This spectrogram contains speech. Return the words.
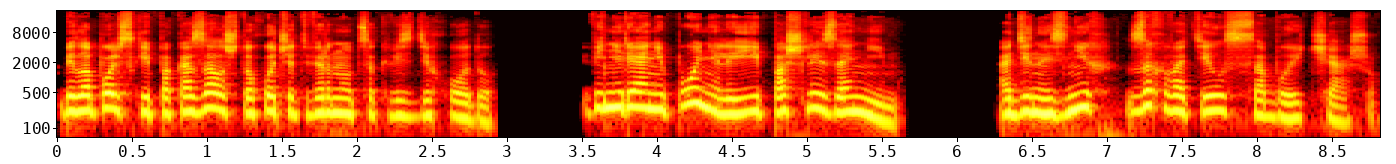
Белопольский показал, что хочет вернуться к вездеходу. Венеряне поняли и пошли за ним. Один из них захватил с собой чашу.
